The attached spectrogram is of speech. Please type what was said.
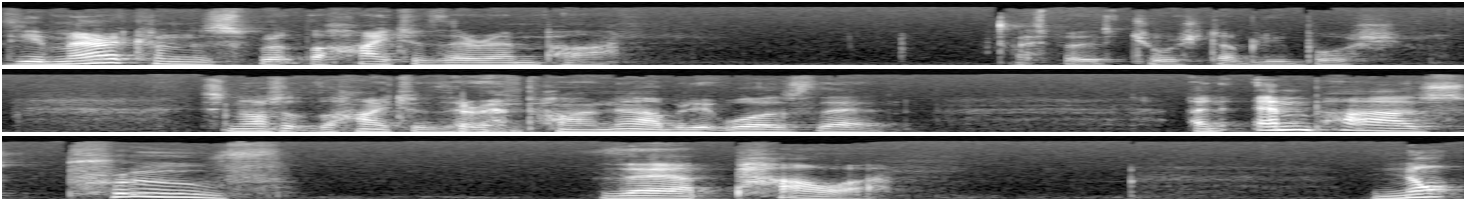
the Americans were at the height of their empire. I suppose George W. Bush. It's not at the height of their empire now, but it was then. And empires prove their power not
